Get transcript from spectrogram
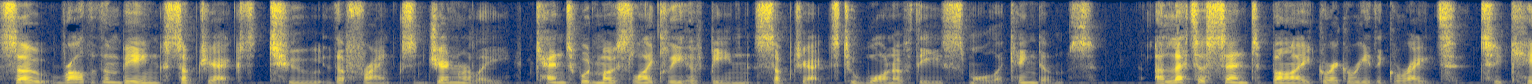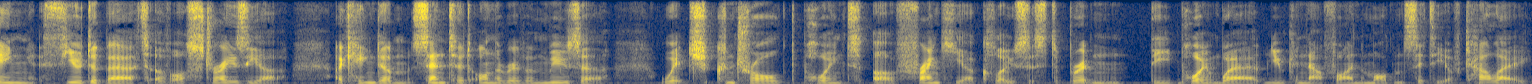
so rather than being subject to the Franks generally, Kent would most likely have been subject to one of these smaller kingdoms. A letter sent by Gregory the Great to King Theudebert of Austrasia, a kingdom centred on the river Meuse, which controlled the point of Francia closest to Britain, the point where you can now find the modern city of Calais,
